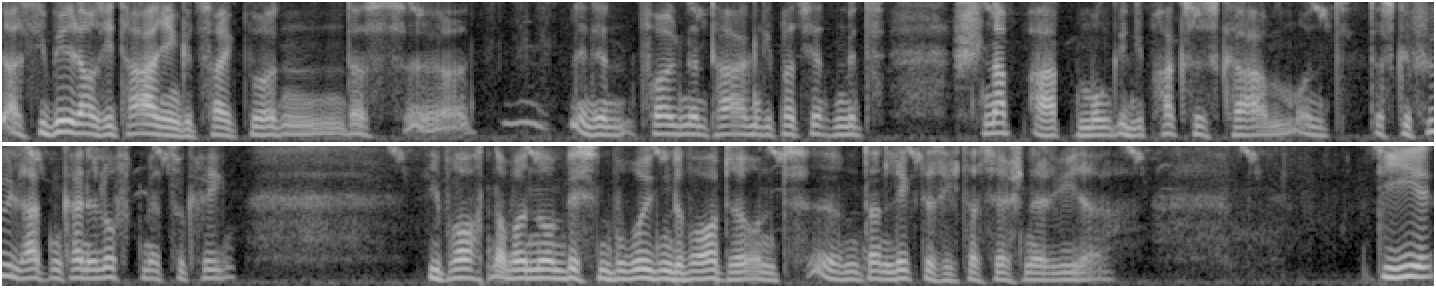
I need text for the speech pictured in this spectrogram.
als die Bilder aus Italien gezeigt wurden, dass äh, in den folgenden Tagen die Patienten mit Schnappatmung in die Praxis kamen und das Gefühl hatten, keine Luft mehr zu kriegen. Die brauchten aber nur ein bisschen beruhigende Worte und ähm, dann legte sich das sehr schnell wieder. Die,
